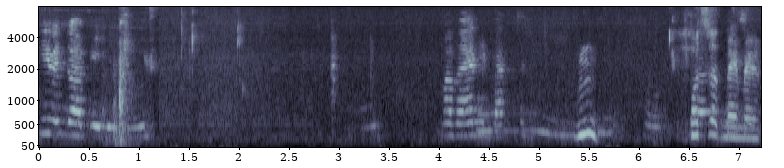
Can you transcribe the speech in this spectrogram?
Even though I'm 8 years. My very better. Mm. What's that, Meme?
